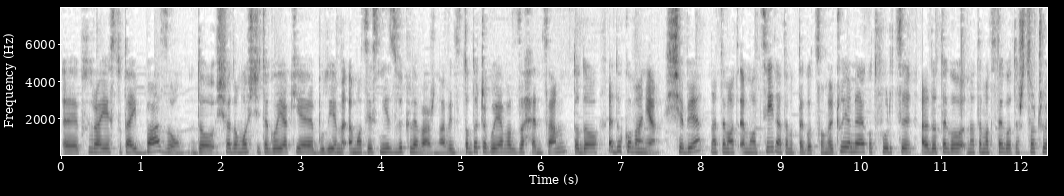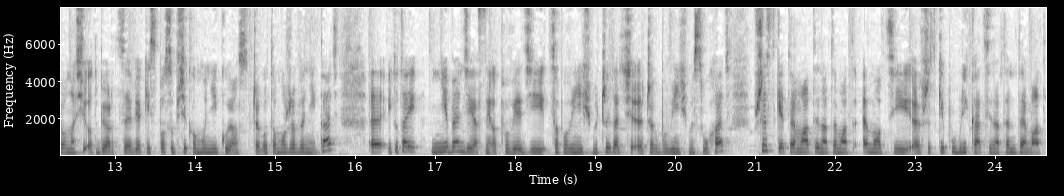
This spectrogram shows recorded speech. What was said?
e, która jest tutaj bazą do świadomości tego, jakie budujemy emocje, jest niezwykle ważna, więc to, do czego ja Was zachęcam, to do edukowania siebie na temat emocji, na temat tego, co my czujemy jako twórcy, ale do tego, na temat tego też, co czują nasi odbiorcy, w jaki sposób się komunikują, z czego to może wynikać. E, I tutaj nie będzie jasnej odpowiedzi, co powinniśmy czytać, e, czego powinniśmy słuchać. Wszystkie tematy na temat emocji, e, wszystkie publikacje na ten temat,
